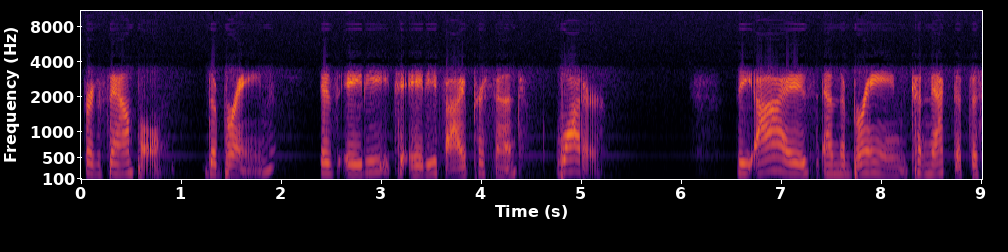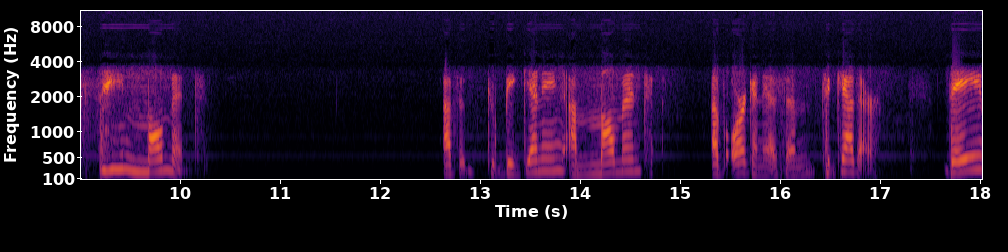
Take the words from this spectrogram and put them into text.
for example, the brain, is 80 to 85% water. The eyes and the brain connect at the same moment of beginning a moment of organism together. They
